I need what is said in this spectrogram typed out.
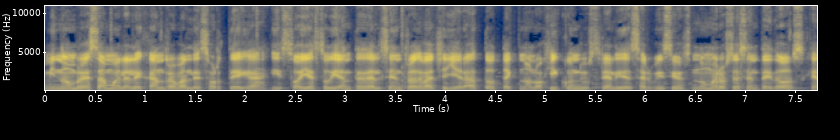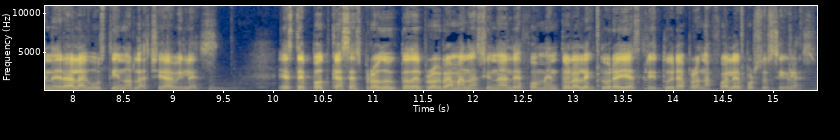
Mi nombre es Samuel Alejandro Valdés Ortega y soy estudiante del Centro de Bachillerato Tecnológico Industrial y de Servicios número 62, General Agustino Lache Áviles. Este podcast es producto del Programa Nacional de Fomento a la Lectura y Escritura, PRONAFOLE por sus siglas.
